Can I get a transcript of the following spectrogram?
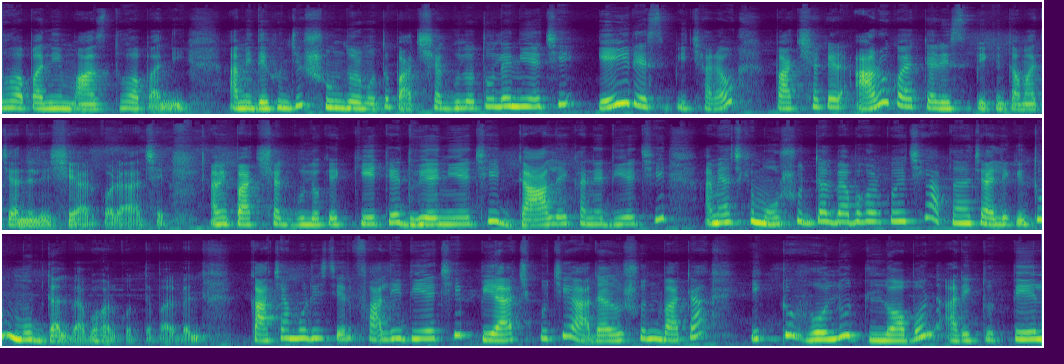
ধোয়া পানি, মাছ ধোয়া পানি। আমি দেখুন যে সুন্দর মতো পাট শাকগুলো তুলে নিয়েছি। এই রেসিপি ছাড়াও পাট শাকের আরও কয়েকটা রেসিপি কিন্তু আমার চ্যানেলে শেয়ার করা আছে। আমি পাট শাকগুলোকে কেটে ধুয়ে নিয়েছি, ডাল এখানে দিয়েছি। আমি আজকে মসুর ডাল ব্যবহার করেছি, আপনারা চাইলে কিন্তু মুগ ডাল ব্যবহার করতে পারবেন। কাঁচামরিচের ফালি দিয়েছি, পেঁয়াজ কুচি, আদা রসুন বাটা, একটু হলুদ, লবণ আর একটু তেল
